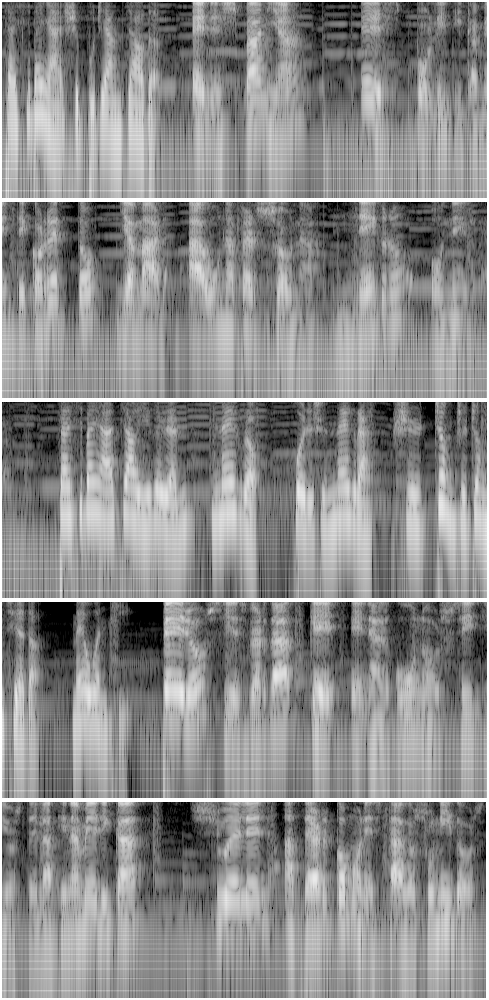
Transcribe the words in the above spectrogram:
在西班牙是不这样叫的。 En España es políticamente correcto llamar a una persona negro o negra. 在西班牙叫一个人 negro 或者是 negra 是政治正确的，没有问题。 Pero sí es verdad que en algunos sitios de Latinoamérica suelen hacer como en Estados Unidos,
